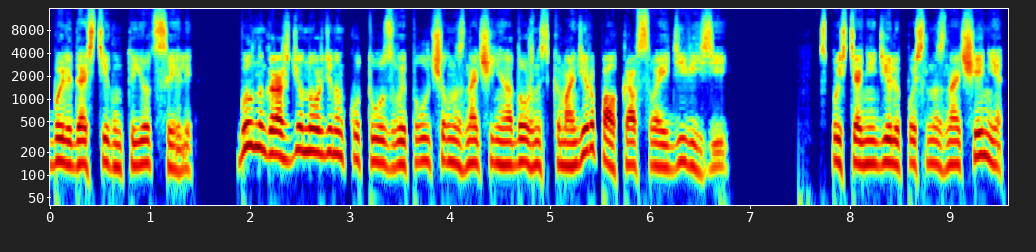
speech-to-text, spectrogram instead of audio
были достигнуты ее цели – был награжден орденом Кутузова и получил назначение на должность командира полка в своей дивизии. Спустя неделю после назначения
